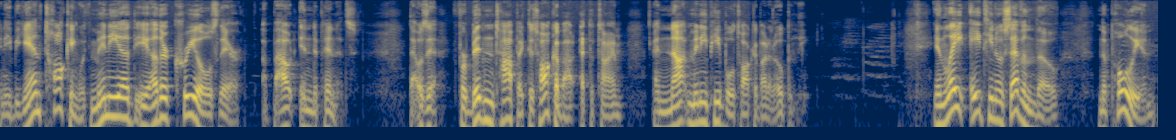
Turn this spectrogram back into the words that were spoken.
and he began talking with many of the other Creoles there about independence. That was a forbidden topic to talk about at the time, and not many people talked about it openly. In late 1807, though, Napoleon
